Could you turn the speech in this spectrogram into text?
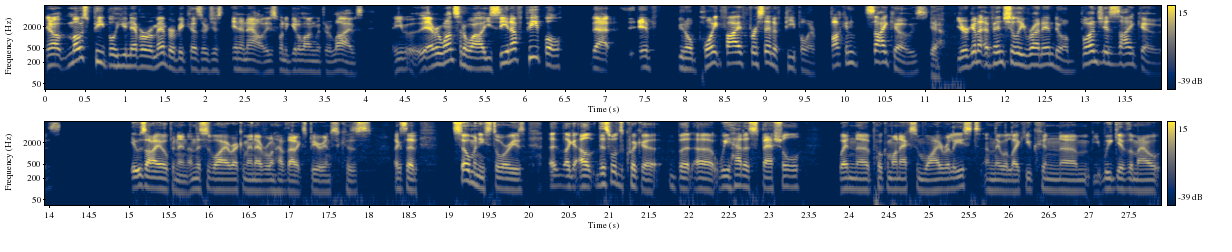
you know, most people you never remember because they're just in and out. They just want to get along with their lives. You, every once in a while you see enough people that if you know 0.5% of people are fucking psychos yeah you're gonna eventually run into a bunch of psychos it was eye opening, and this is why I recommend everyone have that experience because, like I said, so many stories. Uh, like I'll, this one's quicker, but uh, we had a special when uh, Pokemon X and Y released, and they were like, you can, um, we give them out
